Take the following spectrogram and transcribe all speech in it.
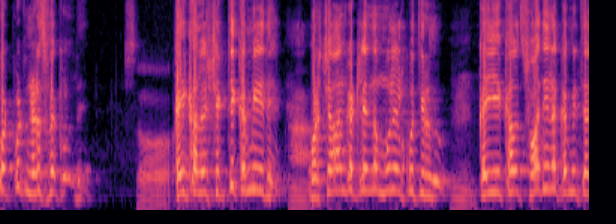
ಕೊಟ್ಬಿಟ್ಟು ನಡೆಸ್ಬೇಕು ಅಂದೆ. ಸೊ ಕೈ ಕಾಲ ಶಕ್ತಿ ಕಮ್ಮಿ ಇದೆ. ವರ್ಷಾನ್ಗಟ್ಲೆಯಿಂದ ಮೂಲೆಯಲ್ಲಿ ಕೂತಿರೋದು. ಕೈ ಕಾಲ ಸ್ವಾಧೀನ ಕಮ್ಮಿ ಇದೆ.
